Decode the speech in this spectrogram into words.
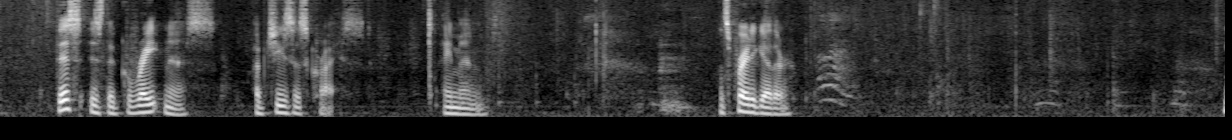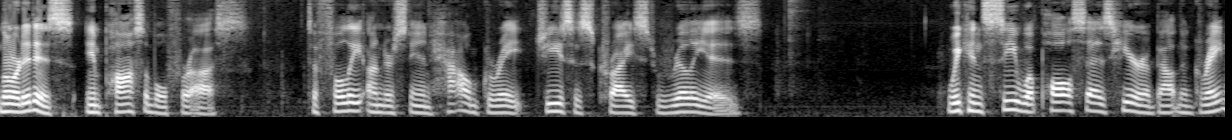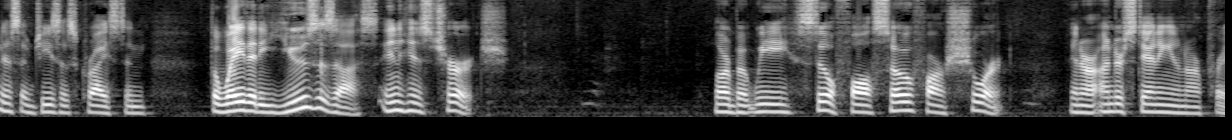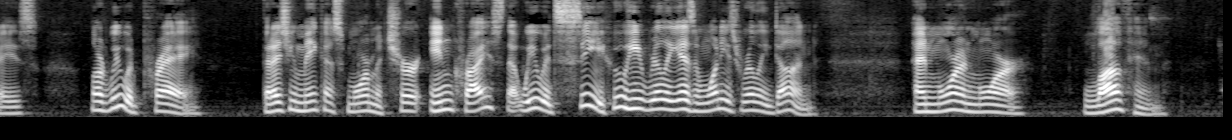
This is the greatness of Jesus Christ. Amen. Let's pray together. Lord, it is impossible for us to fully understand how great Jesus Christ really is. We can see what Paul says here about the greatness of Jesus Christ and the way that He uses us in His church. Lord, but we still fall so far short in our understanding and in our praise. Lord, we would pray that as you make us more mature in Christ, that we would see who He really is and what He's really done, and more and more love Him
